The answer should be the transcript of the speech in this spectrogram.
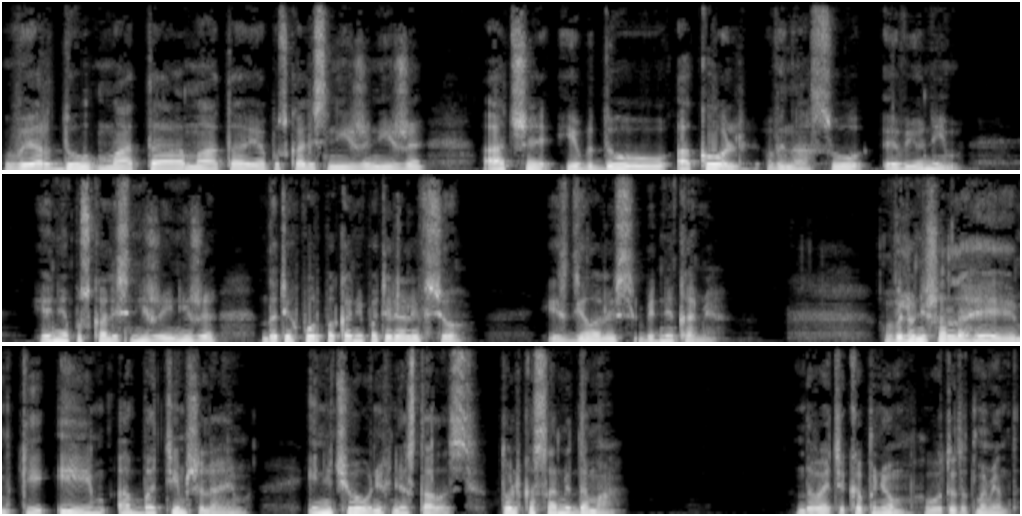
В Иорду мата, мата и опускались ниже, ниже, адше ибду аколь выносу эвьоним. И они опускались ниже и ниже до тех пор, пока не потеряли все – и сделались бедняками. «Велю нишар ки им аббатим шилаем», и ничего у них не осталось, только сами дома. Давайте копнем вот этот момент.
